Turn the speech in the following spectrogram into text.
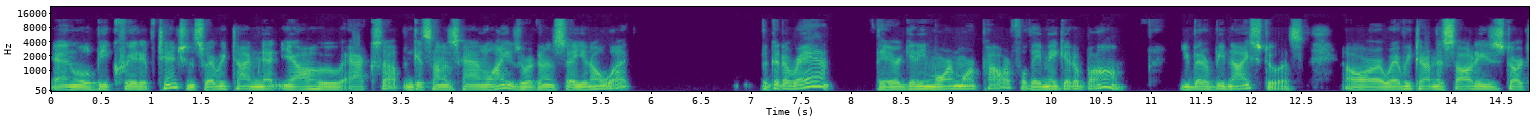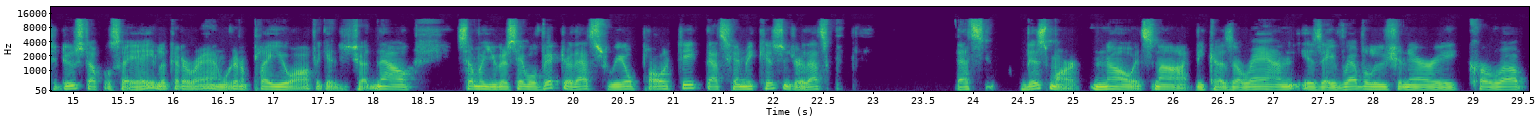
and will be creative tension. So every time Netanyahu acts up and gets on his hand lies, we're going to say, you know what? Look at Iran. They're getting more and more powerful. They may get a bomb. You better be nice to us. Or every time the Saudis start to do stuff, we'll say, hey, look at Iran. We're going to play you off against each other. Now, some of you are going to say, well, Victor, that's realpolitik. That's Henry Kissinger. That's that's Bismarck. No, it's not, because Iran is a revolutionary, corrupt,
